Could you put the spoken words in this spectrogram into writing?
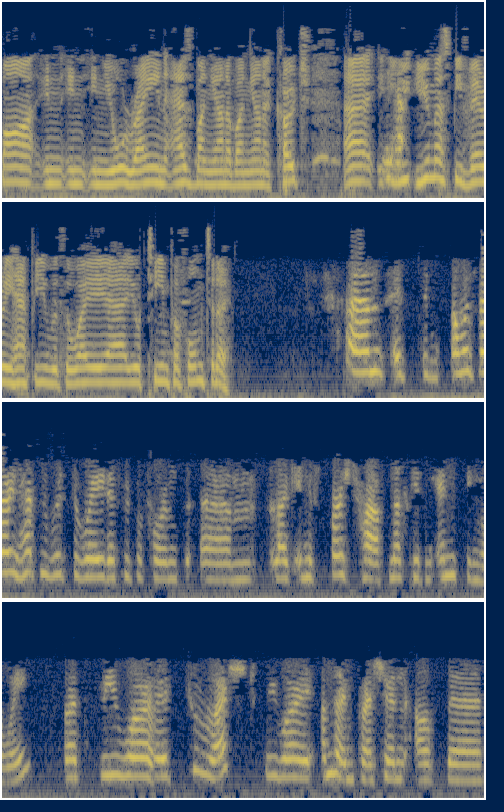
far in, in, in your reign as Banyana Banyana coach. Uh, yeah. you, you, must be very happy with the way uh, your team performed today. Um, it, I was very happy with the way that we performed. Um, like in the first half, not giving anything away but we were too rushed. We were under impression of the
